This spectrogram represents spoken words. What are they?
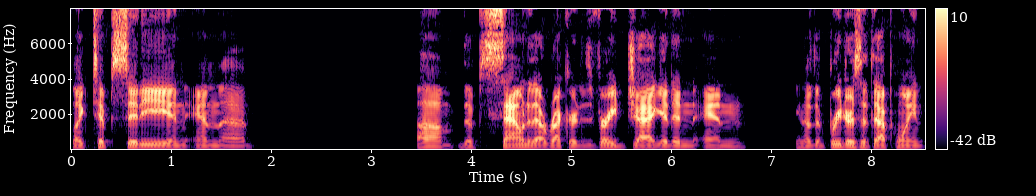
like tip city and and the um the sound of that record. Is very jagged and and you know the breeders at that point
